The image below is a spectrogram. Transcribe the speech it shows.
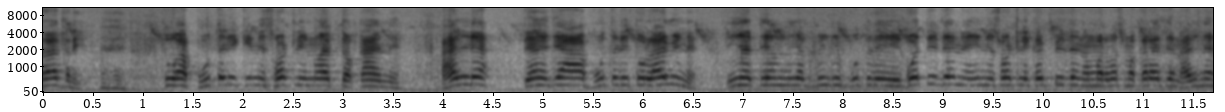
રાત્રિ તું આ ભૂતળી કીની સોટલી નો આપતો કાંઈ નહીં. હાલ ને તે જે આ ભૂતળી તું લાવી ને અહીંયા તેમની એક બીજી ભૂતળી ગોતી દે ને એની સોટલી કપી દે ને અમારા વશમાં કરાવી દે ને હાલ ને.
